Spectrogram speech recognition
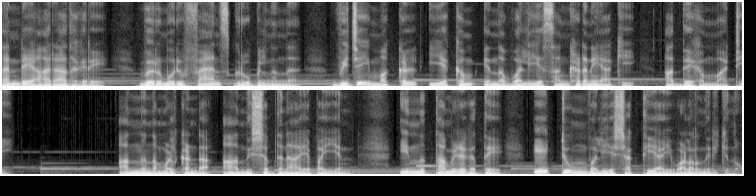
തന്റെ ആരാധകരെ വെറുമൊരു ഫാൻസ് ഗ്രൂപ്പിൽ നിന്ന് വിജയ് മക്കൾ ഇയക്കം എന്ന വലിയ സംഘടനയാക്കി അദ്ദേഹം മാറ്റി. അന്ന് നമ്മൾ കണ്ട ആ നിശബ്ദനായ പയ്യൻ ഇന്ന് തമിഴകത്തെ ഏറ്റവും വലിയ ശക്തിയായി വളർന്നിരിക്കുന്നു.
